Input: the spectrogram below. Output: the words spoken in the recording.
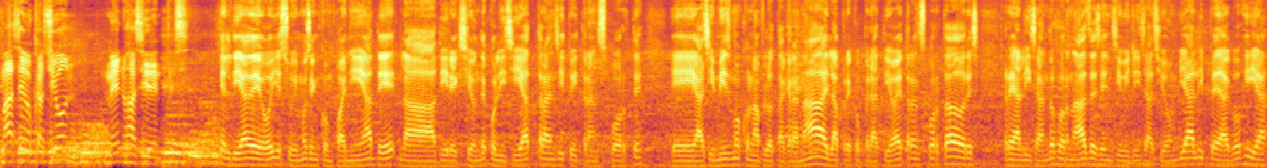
más educación, menos accidentes. El día de hoy estuvimos en compañía de la Dirección de Policía, Tránsito y Transporte, eh, asimismo con la Flota Granada y la Precooperativa de Transportadores, realizando jornadas de sensibilización vial y pedagogía,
